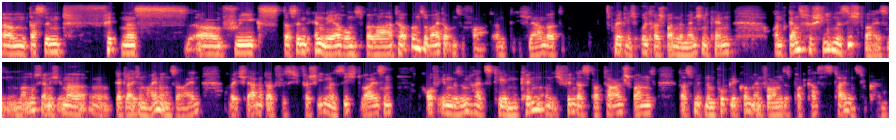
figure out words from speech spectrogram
ähm, das sind Fitness-Freaks, das sind Ernährungsberater und so weiter und so fort. Und ich lerne dort wirklich ultra spannende Menschen kennen und ganz verschiedene Sichtweisen. Man muss ja nicht immer äh, der gleichen Meinung sein, aber ich lerne dort verschiedene Sichtweisen auf eben Gesundheitsthemen kennen und ich finde das total spannend, das mit einem Publikum in Form des Podcasts teilen zu können.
